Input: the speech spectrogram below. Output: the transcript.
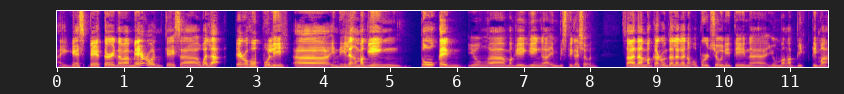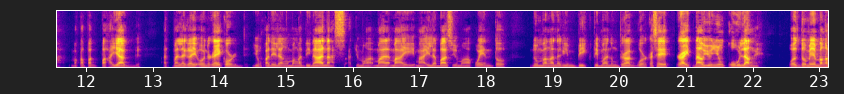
I guess better na meron kaysa wala. Pero hopefully, uh, hindi lang maging token yung uh, magiging uh, investigasyon. Sana magkaroon talaga ng opportunity na yung mga biktima makapagpahayag at malagay on record yung kanilang mga dinanas at yung mga ma- ma- mailabas yung mga kwento ng mga naging biktima ng drug war. Kasi right now, yun yung kulang eh. Although may mga,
